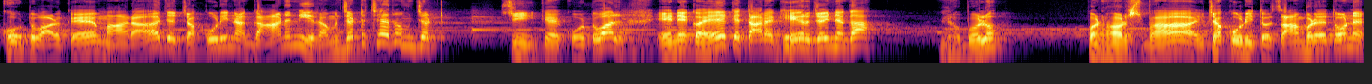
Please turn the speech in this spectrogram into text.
કોટવાળ કે, મહારાજ, ચકુડીના ગાનની રમઝટ છે, રમઝટ. સિંહ કે, કોટવાલ, એને કહે કે તારે ઘેર જઈને ગા. લો બોલો. પણ હર્ષભાઈ, ચકુડી તો સાંભળે તો ને,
